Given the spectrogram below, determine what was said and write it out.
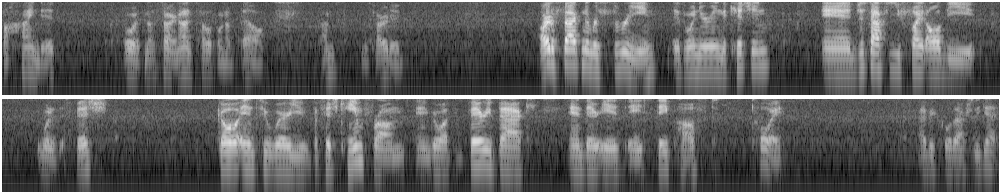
behind it. Oh it's not sorry not a telephone a bell. I'm retarded Artifact number three is when you're in the kitchen, and just after you fight all the, what is it, fish, go into where you the fish came from, and go at the very back, and there is a Stay Puft toy. That'd be cool to actually get.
